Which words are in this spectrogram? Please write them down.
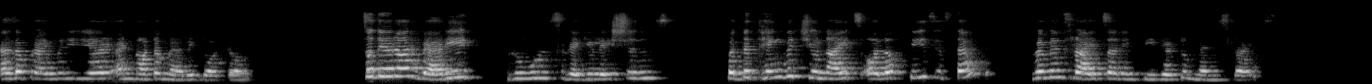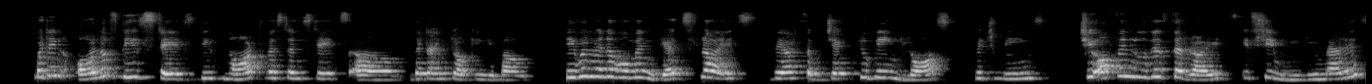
as a primary heir and not a married daughter. So there are varied rules, regulations, but the thing which unites all of these is that women's rights are inferior to men's rights. But in all of these states, these northwestern states uh, that I'm talking about, even when a woman gets rights, they are subject to being lost, which means she often loses the rights if she remarries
